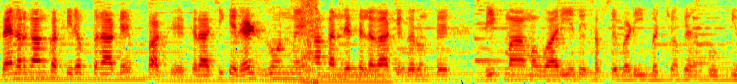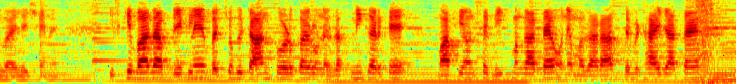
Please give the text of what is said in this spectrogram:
फैनर काम का सिरप बना के कराची के रेड जोन में हाँ कंधे से लगा के अगर उनसे भीख माँ मंगवा रही है तो ये सबसे बड़ी बच्चों के हकूक़ की वायलेशन है। इसके बाद आप देख लें, बच्चों की टांग तोड़कर, उन्हें ज़ख्मी करके माफिया उनसे भीख मंगाता है, उन्हें मज़ारात पर बिठाया जाता है।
